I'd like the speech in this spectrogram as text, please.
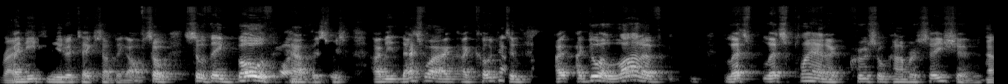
Right. I need for you to take something off." So, so they both have this. I mean, that's why I, I coach them. I, I do a lot of let's let's plan a crucial conversation yeah.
